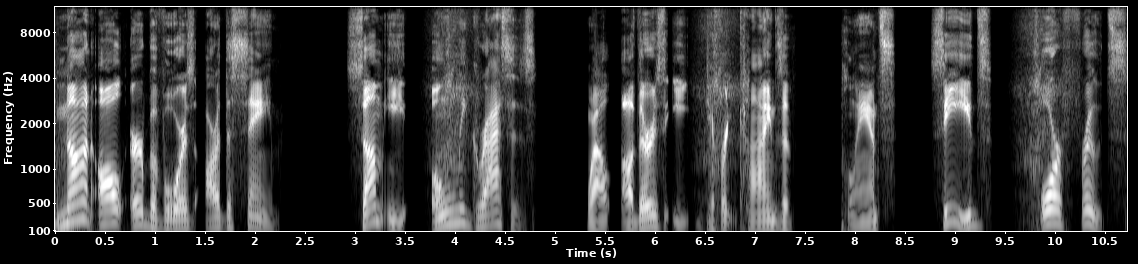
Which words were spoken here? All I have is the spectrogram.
Not all herbivores are the same. Some eat only grasses, while others eat different kinds of plants, seeds, or fruits.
